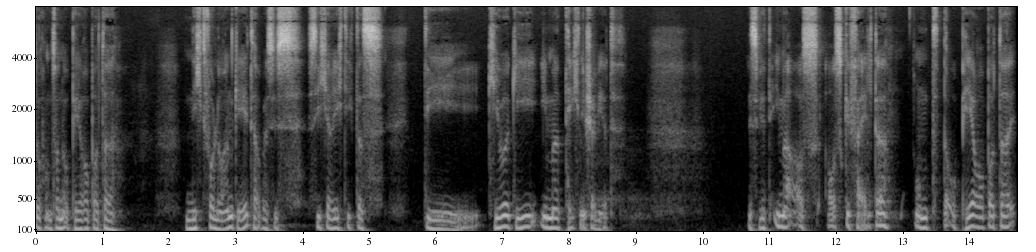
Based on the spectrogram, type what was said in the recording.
durch unseren OP-Roboter nicht verloren geht, aber es ist sicher richtig, dass die Chirurgie immer technischer wird. Es wird immer aus, ausgefeilter und der OP-Roboter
